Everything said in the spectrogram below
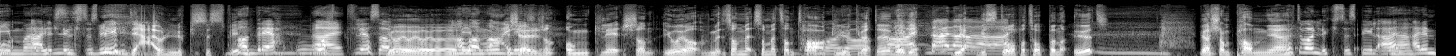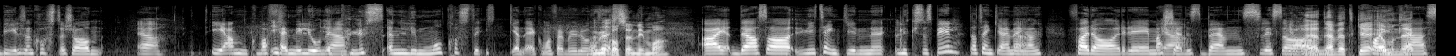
Limo er er en luksusbil? luksusbil? Det er jo en luksusbil. André, what, liksom? Jo, jo, jo. jo. Altså. Vi kjører sånn ordentlig sånn Jo, jo, med- sånn med, som et sånn takluke, vet du. Hvor vi, vi, vi står på toppen og ut. Vi har champagne. Vet du hva en luksusbil er? Ja. Er en bil som koster sånn Ja. 1,5 millioner Ja. pluss. En limo koster ikke en 1,5 millioner. Hvor mye koster en limo? Nei, det er altså Vi tenker en luksusbil. Da tenker jeg med en gang Ferrari, Mercedes-Benz, liksom. Ja, jeg, jeg vet ikke. Ja, High men jeg, class,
